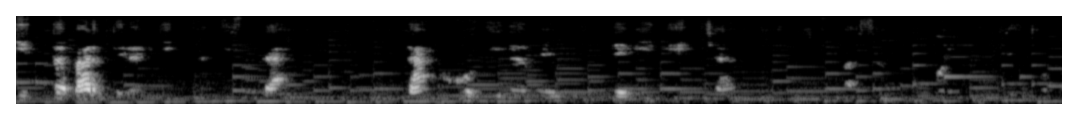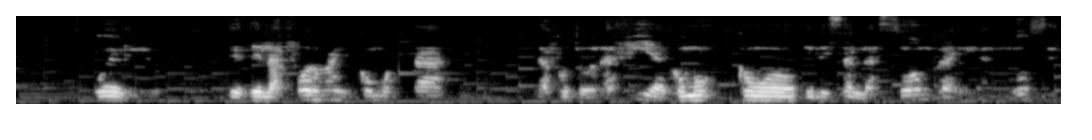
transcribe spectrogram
Y esta parte de aquí está tan jodidamente bien hecha que pasa por el pueblo, desde la forma en cómo está la fotografía, cómo, cómo utilizan las sombras y las luces,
